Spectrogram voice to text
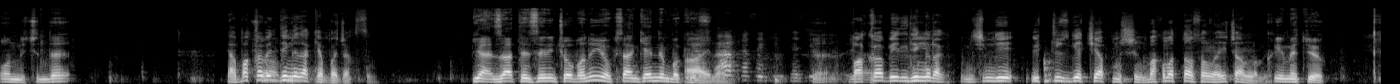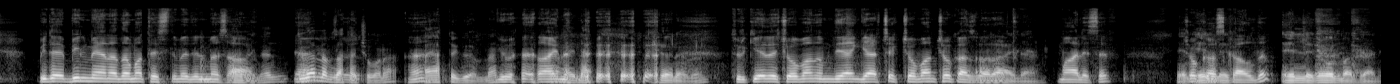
Onun için de Ya bakabildiğin kadar yapacaksın. Yani zaten senin çobanın yok. Sen kendin bakıyorsun. Aynen. Arkasında kimsesi yok. Bakabildiğin kadar. Şimdi 300 geç yapmışsın. Bakımattan sonra hiç anlamıyor. Kıymeti yok. Bir de bilmeyen adama teslim edilmez abi. Aynen. Yani, güvenmem zaten çobana. He? Hayatta güvenmem. Güven- Aynen. Güvenemem. Türkiye'de çobanım diyen gerçek çoban çok az var artık. Aynen. Maalesef. Yani çok az elle- kaldı. Elle de olmaz yani.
